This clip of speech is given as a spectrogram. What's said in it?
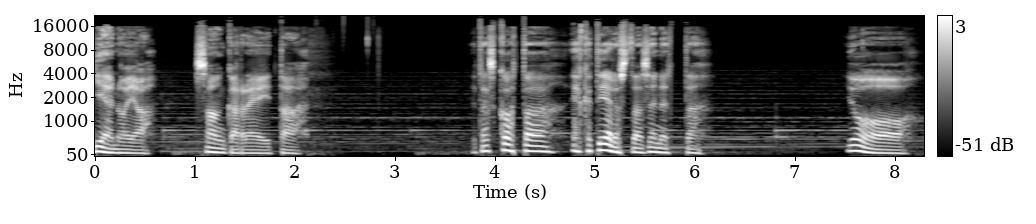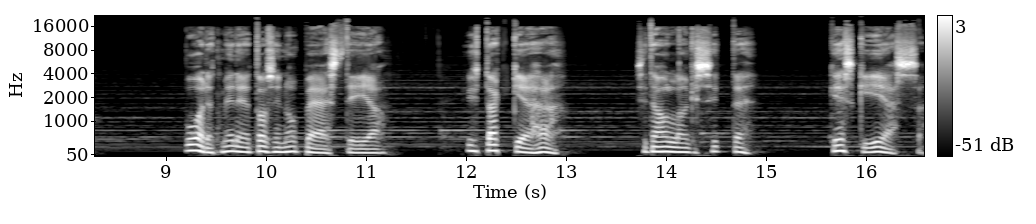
hienoja sankareita. Ja tässä kohtaa ehkä tiedostaa sen, että joo, vuodet menee tosi nopeasti ja yhtäkkiä hä, sitä ollaankin sitten keski-iässä.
